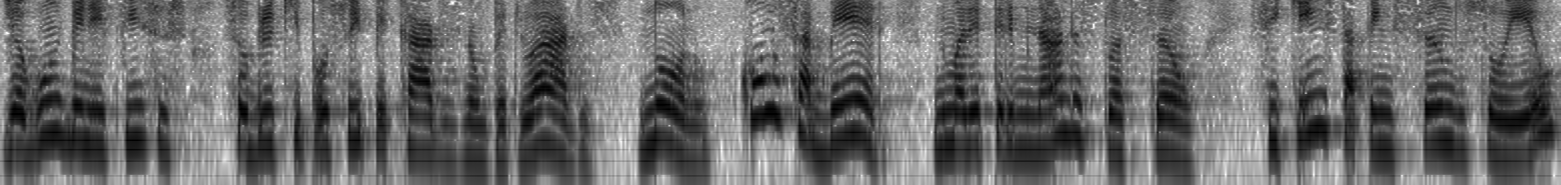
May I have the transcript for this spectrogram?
de alguns benefícios sobre o que possui pecados não perdoados? Nono, como saber, numa determinada situação, se quem está pensando sou eu,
